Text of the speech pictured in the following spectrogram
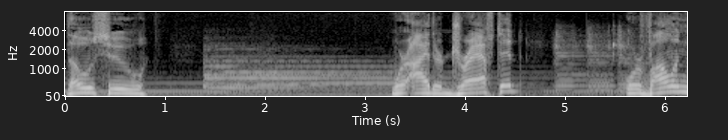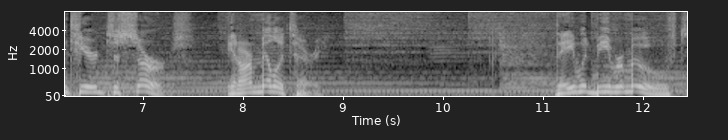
those who were either drafted or volunteered to serve in our military. They would be removed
